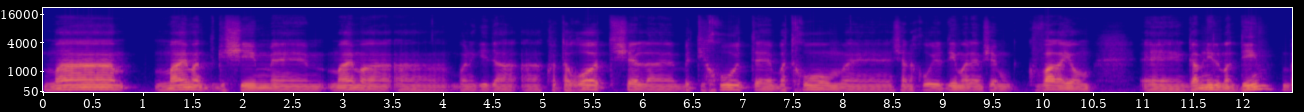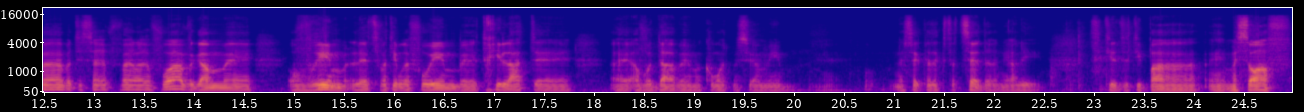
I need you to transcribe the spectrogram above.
מה, מה הם הדגשים, אה, מה הם, ה, ה, בוא נגיד, הכותרות של אה, בתחום, אה, שאנחנו יודעים עליהם שהם כבר היום גם נלמדים בבתי ספר לרפואה וגם עוברים לצוותים רפואיים בתחילת עבודה במקומות מסוימים. נעשה כזה קצת סדר, נראה לי עשיתי את זה טיפה מסועף.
